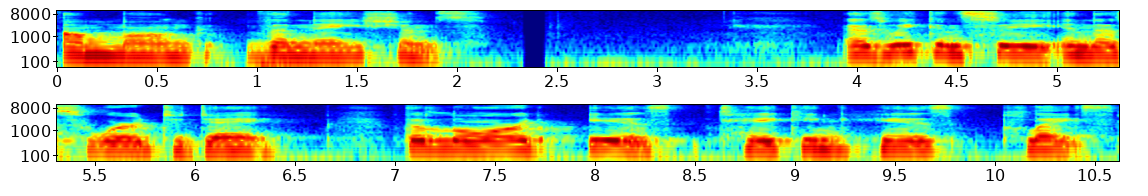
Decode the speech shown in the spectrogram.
among the nations. As we can see in this word today, the Lord is taking his place,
